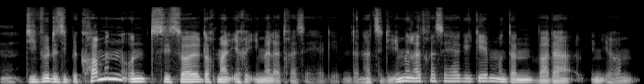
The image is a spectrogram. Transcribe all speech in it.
Die würde sie bekommen und sie soll doch mal ihre E-Mail-Adresse hergeben. Dann hat sie die E-Mail-Adresse hergegeben und dann war da in ihrem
